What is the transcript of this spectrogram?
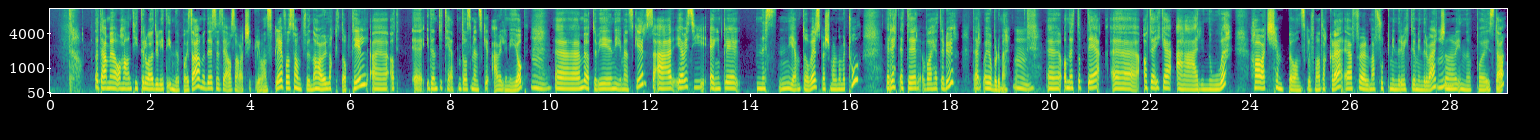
Dette her med å ha en tittel var jo du litt inne på i stad, men det syns jeg også har vært skikkelig vanskelig. For samfunnet har jo lagt opp til eh, at eh, identiteten til oss mennesker er veldig mye jobb. Eh, møter vi nye mennesker, så er, jeg vil si egentlig nesten jevnt over spørsmål nummer to. Rett etter 'hva heter du?' Det er 'hva jobber du med?' Mm. Eh, og nettopp det, eh, at jeg ikke er noe, har vært kjempevanskelig for meg å takle. Jeg føler meg fort mindre viktig og mindre verdt, som vi var inne på i stad.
